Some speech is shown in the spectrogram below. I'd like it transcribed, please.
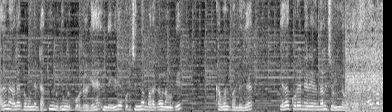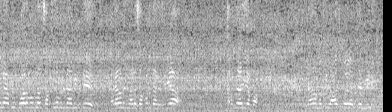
அதனால் இப்போ கொஞ்சம் டப்பிங் பண்ணி உங்களுக்கு போட்டிருக்கேன். இந்த வீடியோ பிடிச்சிருந்தா மறக்காமல் நமக்கு கமெண்ட் பண்ணுங்கள் ஏதாவது குறை நிறைய இருந்தாலும் சொல்லுங்கள் ஓகே அது மக்களே அப்படி போகிற மக்கள் சப்ஸ்கிரைப் பண்ணி அமைக்கிட்டு மறக்காம நல்ல சப்போர்ட் தாங்க சரியா? மறந்துடாதீங்கப்பா. ஏன்னா மக்கள் லாஸ்ட் போய் வரைச்ச மீன்.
